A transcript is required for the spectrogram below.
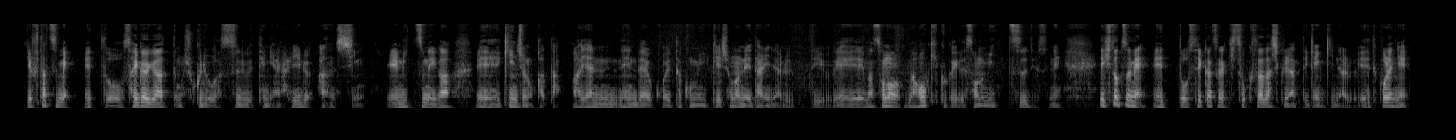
で、2つ目、えっと、災害があっても食料がすぐ手に入る安心。えー、3つ目が、えー、近所の方や年代を超えたコミュニケーションのネタになるっていう、えーまあ、その、まあ、大きくかけてその3つですね。で、1つ目、えっと、生活が規則正しくなって元気になる。えっと、これね、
